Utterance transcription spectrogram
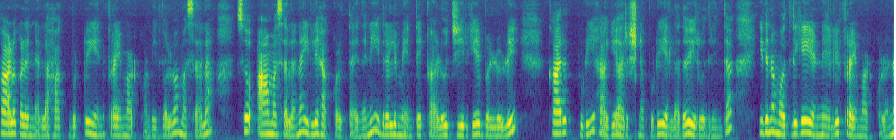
ಕಾಳುಗಳನ್ನೆಲ್ಲ ಹಾಕಿಬಿಟ್ಟು ಏನು ಫ್ರೈ ಮಾಡ್ಕೊಂಡಿದ್ವಲ್ವ ಮಸಾಲ. ಸೊ ಆ ಮಸಾಲನ ಇಲ್ಲಿ ಹಾಕ್ಕೊಳ್ತಾ ಇದ್ದೀನಿ. ಇದರಲ್ಲಿ ಮೆಂತ್ಯಕಾಳು ಜೀರಿಗೆ, ಬೆಳ್ಳುಳ್ಳಿ ಖಾರದ ಪುಡಿ ಹಾಗೆ ಅರಿಶಿನ ಪುಡಿ ಎಲ್ಲದೂ ಇರೋದ್ರಿಂದ ಇದನ್ನು ಮೊದಲಿಗೆ ಎಣ್ಣೆಯಲ್ಲಿ ಫ್ರೈ ಮಾಡ್ಕೊಳ್ಳೋಣ.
